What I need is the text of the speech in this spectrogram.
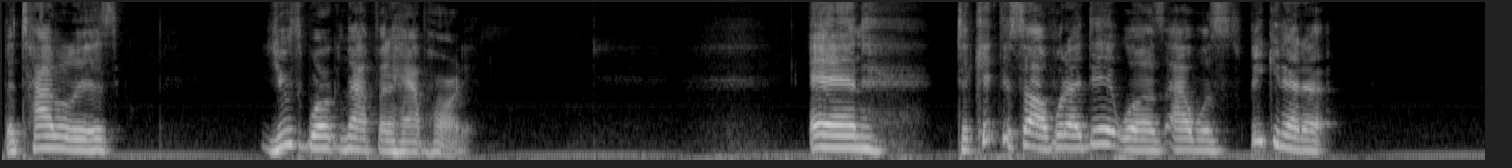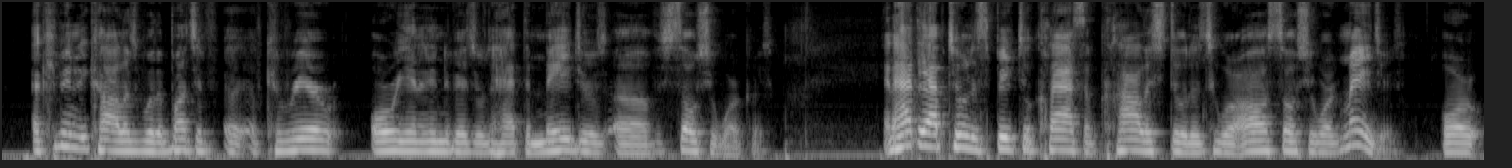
The title is "Youth Work Not for the Half-Hearted." And to kick this off, what I did was I was speaking at a a community college with a bunch of, uh, of career oriented individuals that had the majors of social workers. And I had the opportunity to speak to a class of college students who were all social work majors or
